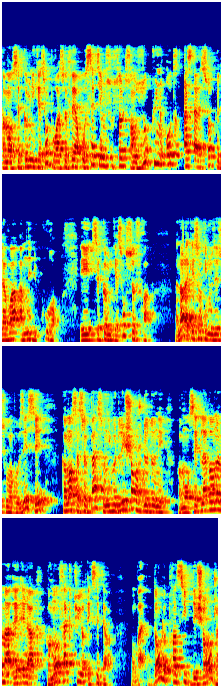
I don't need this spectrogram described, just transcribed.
comment cette communication pourra se faire au septième sous-sol sans aucune autre installation que d'avoir amené du courant. Et cette communication se fera. Maintenant, la question qui nous est souvent posée, c'est comment ça se passe au niveau de l'échange de données? Comment on sait que la borne est là, comment on facture, etc. Bah, dans le principe d'échange,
